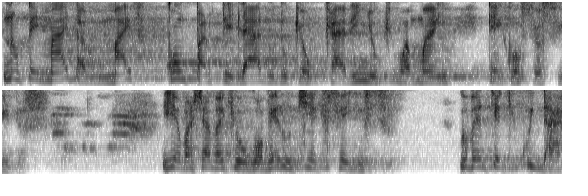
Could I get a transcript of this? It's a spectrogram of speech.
não tem nada mais compartilhado do que o carinho que uma mãe tem com seus filhos. E eu achava que o governo tinha que ser isso. O governo tinha que cuidar.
